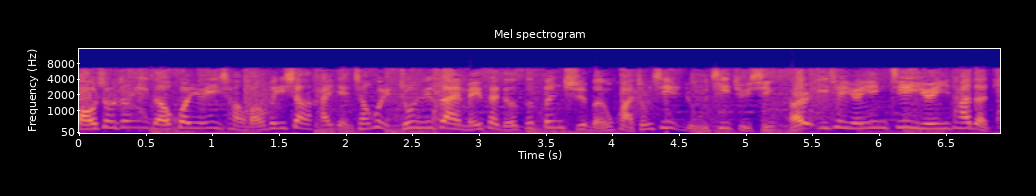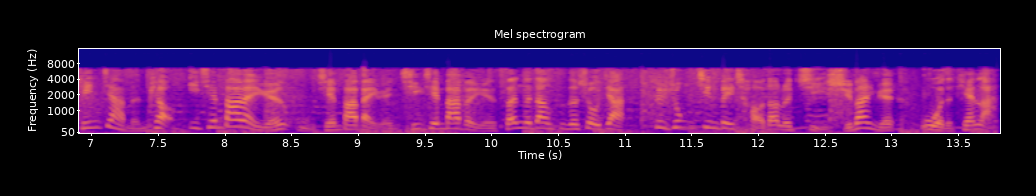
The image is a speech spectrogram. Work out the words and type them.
饱受争议的幻乐一场王菲上海演唱会，终于在梅赛德斯奔驰文化中心如期举行。而一切原因皆源于它的天价门票，一千八百元、五千八百元、七千八百元三个档次的售价，最终竟被炒到了几十万元。我的天啦！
